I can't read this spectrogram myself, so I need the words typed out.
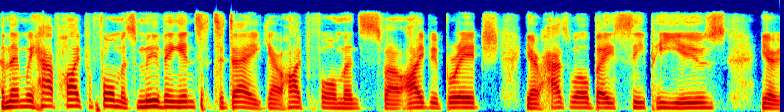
And then we have high performance moving into today, you know, high performance for Ivy Bridge, you know, Haswell-based CPUs, you know,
